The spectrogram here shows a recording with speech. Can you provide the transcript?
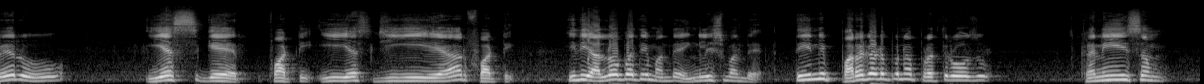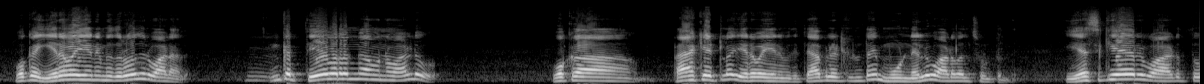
పేరు S gear forty E S G E A R forty. ఇది అలోపతి మందే ఇంగ్లీష్ మందే. దీన్ని పరగడుపున ప్రతిరోజు కనీసం ఒక ఇరవై ఎనిమిది రోజులు వాడాలి. ఇంకా తీవ్రంగా ఉన్నవాళ్ళు ఒక ప్యాకెట్లో ఇరవై ఎనిమిది ట్యాబ్లెట్లు ఉంటాయి మూడు నెలలు వాడవలసి ఉంటుంది. ఎస్కేర్ వాడుతూ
